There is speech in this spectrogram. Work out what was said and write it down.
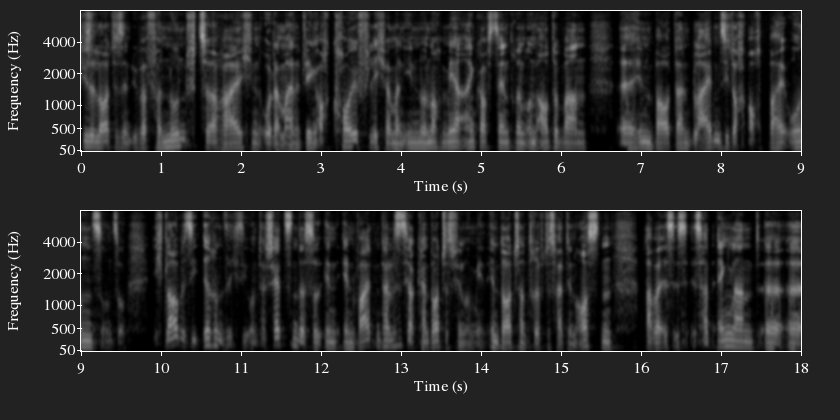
diese Leute sind über Vernunft zu erreichen oder meinetwegen auch käuflich, wenn man ihnen nur noch mehr Einkaufszentren und Autobahnen äh, hinbaut, dann bleiben sie doch auch bei uns und so. Ich glaube, sie irren sich, sie unterschätzen das so in, in weiten Teilen. Das ist ja auch kein deutsches Phänomen. In Deutschland trifft es halt den Osten, aber es, ist, es hat England äh, äh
